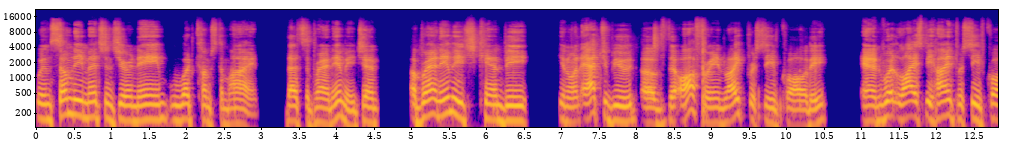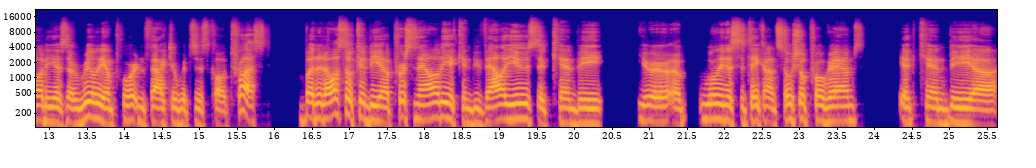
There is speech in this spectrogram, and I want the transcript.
When somebody mentions your name, what comes to mind? That's a brand image. And a brand image can be, you know, an attribute of the offering like perceived quality. And what lies behind perceived quality is a really important factor, which is called trust. But it also can be a personality, it can be values, it can be your uh, willingness to take on social programs, it can be uh,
